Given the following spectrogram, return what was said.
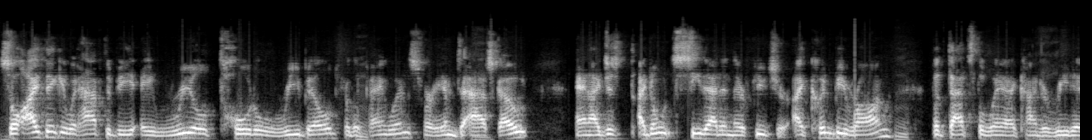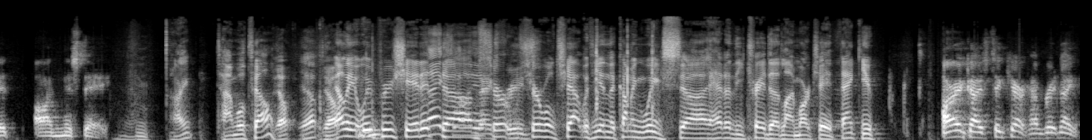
So I think it would have to be a real total rebuild for the Mm. Penguins for him to ask out. And I just I don't see that in their future. I could be wrong, Mm. but that's the way I kind of read it on this day. All right, time will tell. Yep. Yep. Yep. Elliotte, we appreciate it. Thanks, Uh, Elliotte. I'm sure, sure we'll chat with you in the coming weeks uh, ahead of the trade deadline, March 8th. Thank you. All right, guys, take care. Have a great night.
